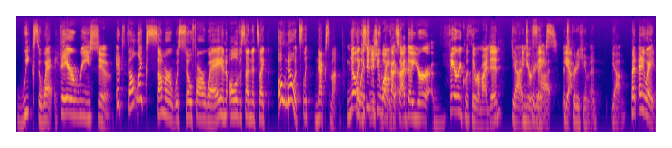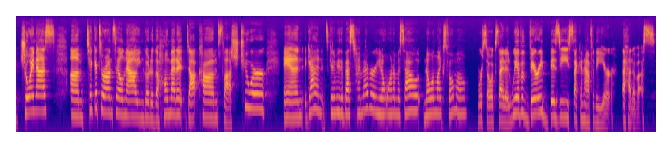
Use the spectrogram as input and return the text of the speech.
weeks away. Very soon. It felt like summer was so far away, and all of a sudden it's like, oh no, it's like next month. No, like as soon as you walk right outside, here. though, you're very quickly reminded. Yeah, in your face. Hot. It's yeah. pretty humid. Yeah. But anyway, join us. Um, tickets are on sale now. You can go to thehomeedit.com slash tour. And again, it's going to be the best time ever. You don't want to miss out. No one likes FOMO. We're so excited. We have a very busy second half of the year ahead of us.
